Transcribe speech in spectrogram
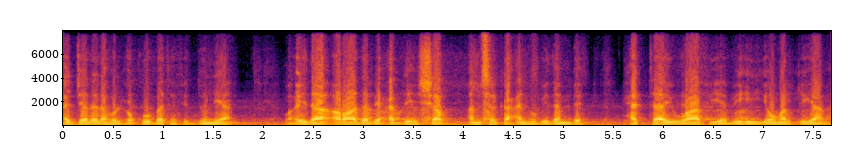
أجل له العقوبة في الدنيا وإذا أراد بعبده الشر أمسك عنه بذنبه حتى يوافي به يوم القيامة.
